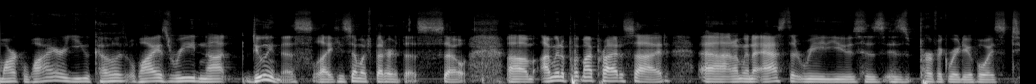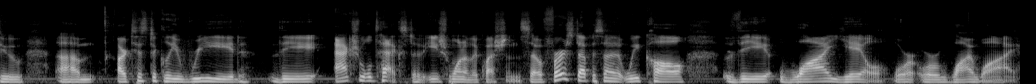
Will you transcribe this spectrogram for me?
Mark, why are you co? Why is Reed not doing this? Like he's so much better at this. So um, I'm going to put my pride aside, uh, and I'm going to ask that Reed use his his perfect radio voice to um, artistically read the actual text of each one of the questions. So first up is something that we call the why Yale or or why why.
